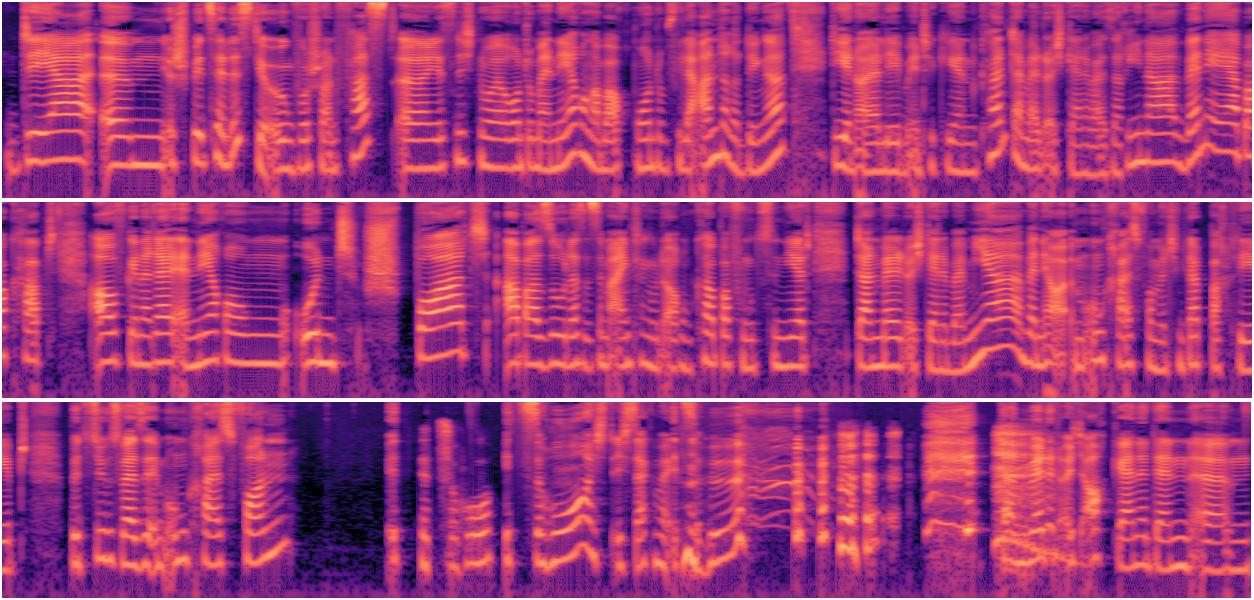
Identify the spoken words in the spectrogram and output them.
der ähm, Spezialist hier irgendwo schon fast. Äh, jetzt nicht nur rund um Ernährung, aber auch rund um viele andere Dinge, die in euer Leben integrieren ausprobieren könnt, dann meldet euch gerne bei Sarina. Wenn ihr eher Bock habt auf generell Ernährung und Sport, aber so, dass es im Einklang mit eurem Körper funktioniert, dann meldet euch gerne bei mir, wenn ihr im Umkreis von Mönchengladbach lebt, beziehungsweise im Umkreis von Itzehoe. Itzehoe, ich, ich sag mal Itzehoe. dann meldet euch auch gerne, denn ähm,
